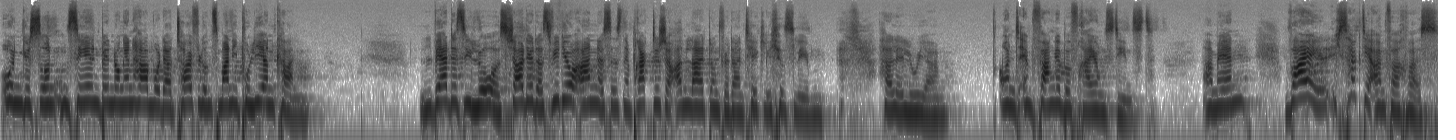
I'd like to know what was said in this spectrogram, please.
ungesunden Seelenbindungen haben, wo der Teufel uns manipulieren kann. Werde sie los. Schau dir das Video an. Es ist eine praktische Anleitung für dein tägliches Leben. Halleluja. Und empfange Befreiungsdienst. Amen. Weil, ich sag dir einfach was.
